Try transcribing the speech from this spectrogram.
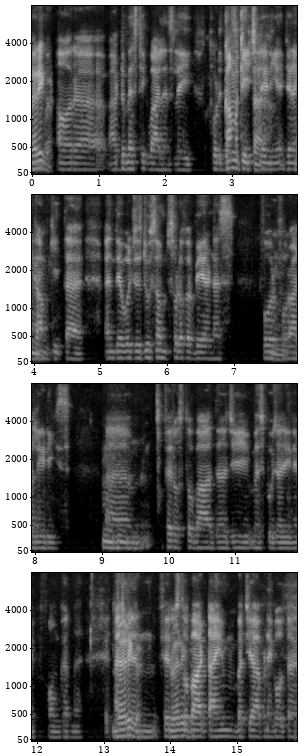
Very good. ਔਰ ਡੋਮੈਸਟਿਕ ਵਾਇਲੈਂਸ ਲਈ ਥੋੜੀ ਕੰਮ ਕੀਤਾ ਹੈ। ਦੇਣੀ ਹੈ ਹਮ। ਕੰਮ ਕੀਤਾ ਹੈ and they will just do some sort of awareness for. For our ladies ਫਿਰ ਉਸ ਤੋਂ ਬਾਅਦ ਜੀ ਮਿਸ ਪੂਜਾ ਜੀ ਨੇ ਪਰਫਾਰਮ ਕਰਨਾ ਹੈ good. then ਫਿਰ ਉਸ ਤੋਂ. ਬਾਅਦ ਟਾਈਮ ਬਚਿਆ ਆਪਣੇ ਕੋਲ ਤਾਂ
